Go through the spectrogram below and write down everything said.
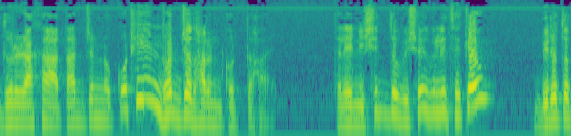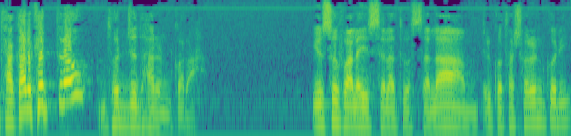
দূরে রাখা, তার জন্য কঠিন ধৈর্য ধারণ করতে হয়। তাহলে নিষিদ্ধ বিষয়গুলি থেকেও বিরত থাকার ক্ষেত্রেও ধৈর্য ধারণ করা। ইউসুফ আলাই সালাম এর কথা স্মরণ করি।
